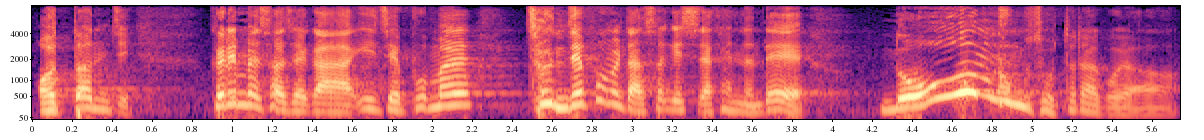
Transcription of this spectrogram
어떤지 그러면서 제가 이 제품을 전 제품을 다 쓰기 시작했는데 너무너무 좋더라고요.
